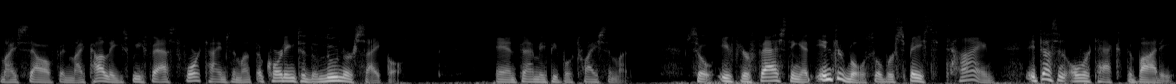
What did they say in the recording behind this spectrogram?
Myself and my colleagues, we fast four times a month according to the lunar cycle, and family people twice a month. So if you're fasting at intervals over spaced time, it doesn't overtax the body,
